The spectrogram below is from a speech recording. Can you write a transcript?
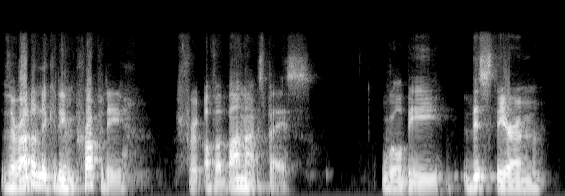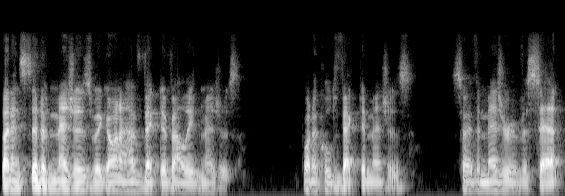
The Radon-Nikodym property for, of a Banach space will be this theorem, but instead of measures, we're going to have vector valued measures, what are called vector measures. So the measure of a set,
